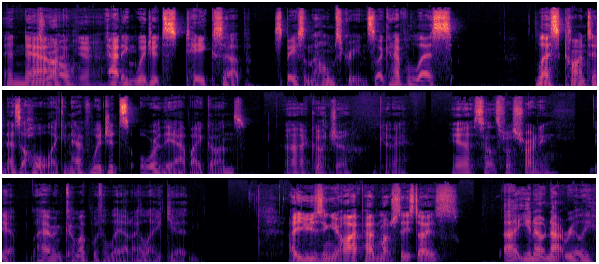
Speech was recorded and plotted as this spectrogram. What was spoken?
And now right, yeah. adding widgets takes up space on the home screen. So I can have less less content as a whole. I can have widgets or the app icons. Ah, gotcha. Okay. Yeah, it sounds frustrating. Yeah, I haven't come up with a layout I like yet. Are you using your iPad much these days? Uh, you know, not really.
